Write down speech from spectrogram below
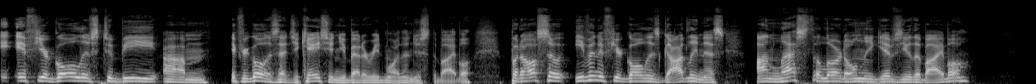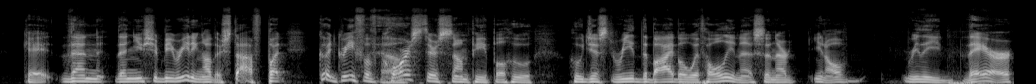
if your goal is to be um, if your goal is education, you better read more than just the Bible. But also, even if your goal is godliness, unless the Lord only gives you the Bible, okay, then then you should be reading other stuff. But good grief, of course, there's some people who who just read the Bible with holiness and are you know really there.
